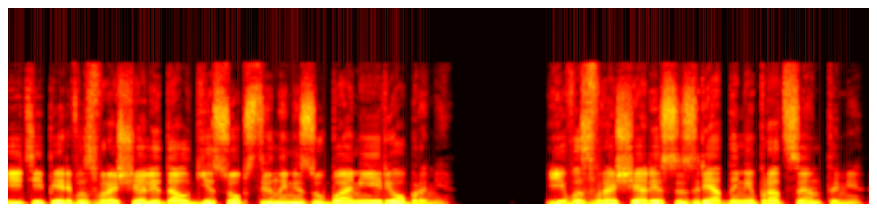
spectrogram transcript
И теперь возвращали долги собственными зубами и ребрами. И возвращали с изрядными процентами.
